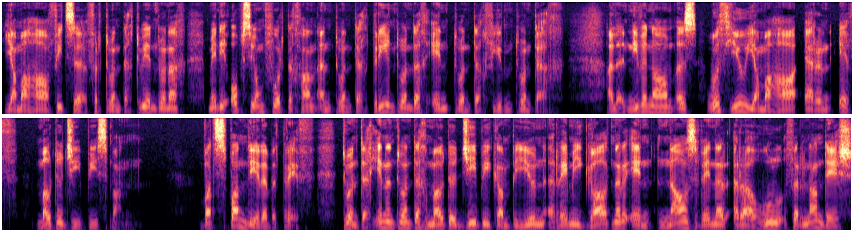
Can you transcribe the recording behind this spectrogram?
Yamaha fietsse vir 2022 met die opsie om voort te gaan in 2023 en 2024. Hulle nuwe naam is With You Yamaha R&F MotoGP span. Wat spanlede betref, 2021 MotoGP kampioen Remy Gardner en NAS-wenner Rahul Fernandez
